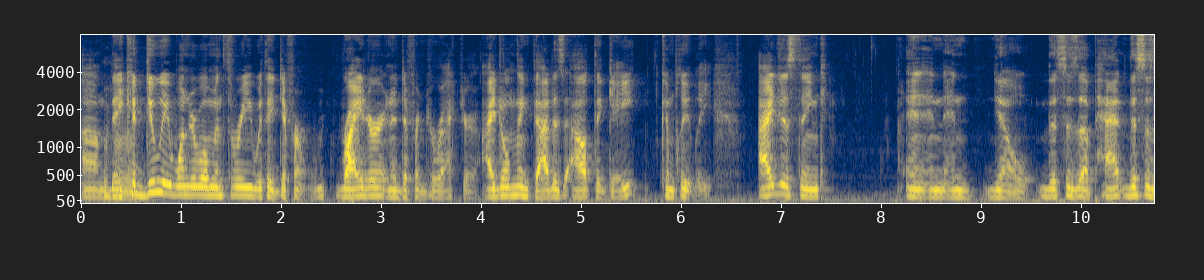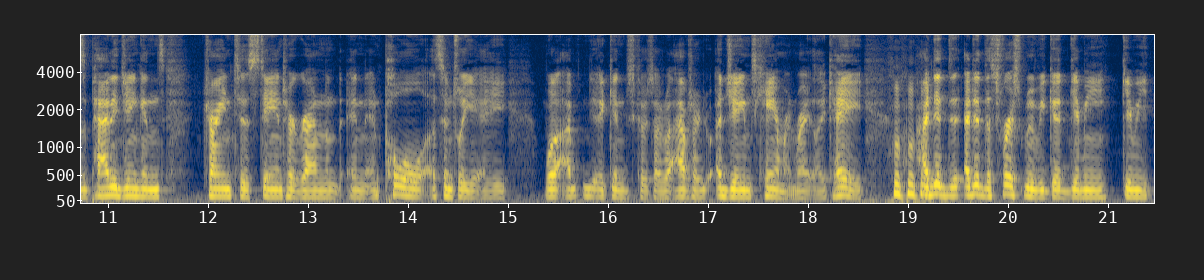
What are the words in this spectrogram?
Um, They could do a Wonder Woman three with a different writer and a different director. I don't think that is out the gate completely. I just think and, and and you know this is a pat this is Patty Jenkins trying to stand her ground and, and, and pull essentially a well I, again just because talking about Avatar a James Cameron right like hey I did th- I did this first movie good give me give me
